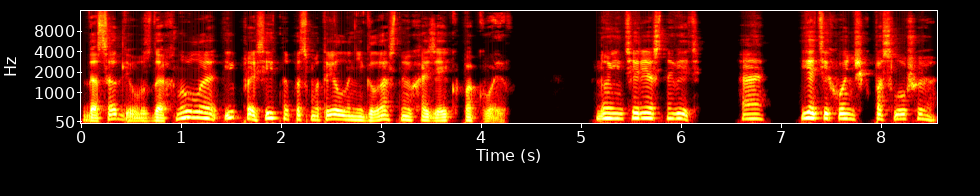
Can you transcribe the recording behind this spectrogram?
досадливо вздохнула и просительно посмотрела на негласную хозяйку покоев. «Ну интересно ведь, а? Я тихонечко послушаю».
